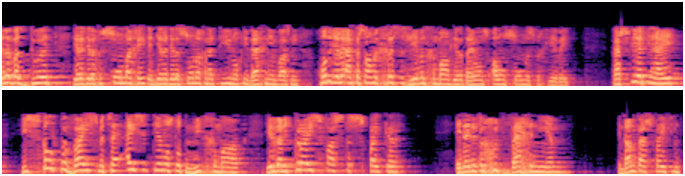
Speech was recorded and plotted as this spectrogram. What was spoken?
Julle was dood deurdat julle gesondig het en deurdat julle sondige natuur nog nie weggeneem was nie. God het julle egter saam met Christus lewend gemaak deurdat hy ons al ons sondes vergewe het. Vers 14 hy het die skuld bewys met sy eise teen ons tot niet gemaak Deur dit aan die kruis vas te spyker, het hy dit vergoed weggeneem. En dan vers 15,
